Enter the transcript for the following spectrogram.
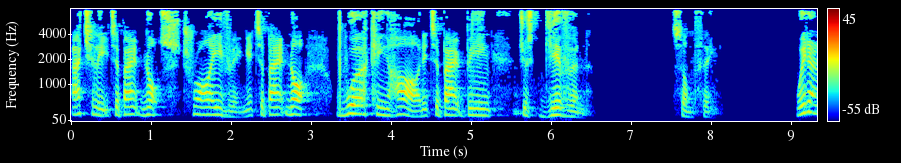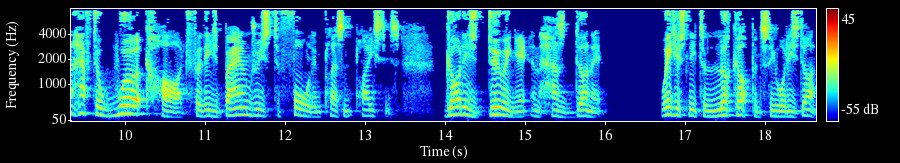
Actually, it's about not striving. It's about not working hard. It's about being just given something We don't have to work hard for these boundaries to fall in pleasant places. God is doing it and has done it. We just need to look up and see what He's done.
